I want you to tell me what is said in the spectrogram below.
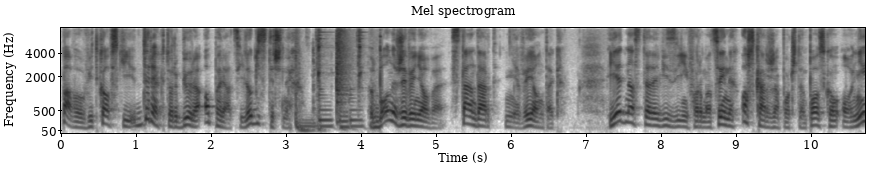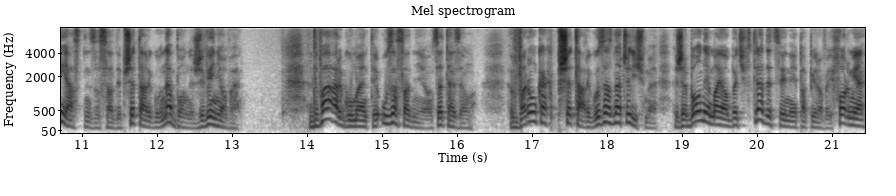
Paweł Witkowski, dyrektor Biura Operacji Logistycznych. Bony żywieniowe standard, nie wyjątek. Jedna z telewizji informacyjnych oskarża Pocztę Polską o niejasne zasady przetargu na bony żywieniowe. Dwa argumenty uzasadniające tezę. W warunkach przetargu zaznaczyliśmy, że bony mają być w tradycyjnej papierowej formie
